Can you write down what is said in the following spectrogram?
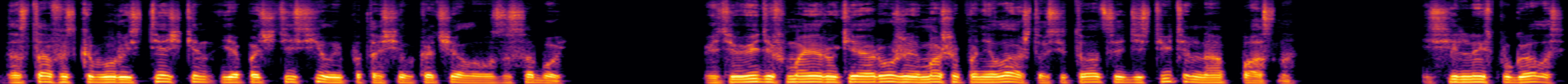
Достав из кобуры Стечкин, я почти силой потащил Качалову за собой. Ведь увидев в моей руке оружие, Маша поняла, что ситуация действительно опасна. И сильно испугалась.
